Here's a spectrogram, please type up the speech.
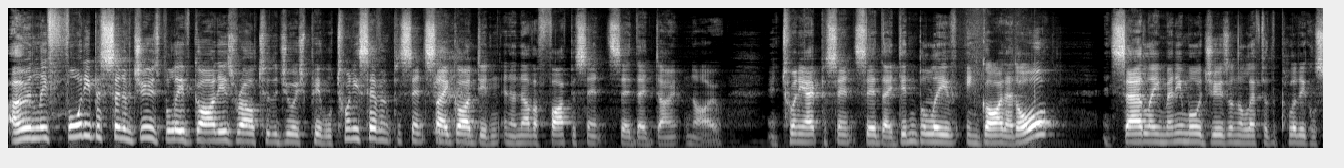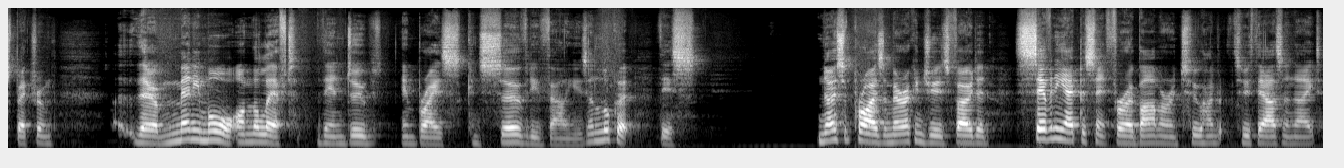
Only 40% of Jews believe God Israel to the Jewish people. 27% say God didn't, and another 5% said they don't know. And 28% said they didn't believe in God at all. And sadly, many more Jews on the left of the political spectrum, there are many more on the left than do embrace conservative values. And look at this no surprise, American Jews voted 78% for Obama in 2008,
